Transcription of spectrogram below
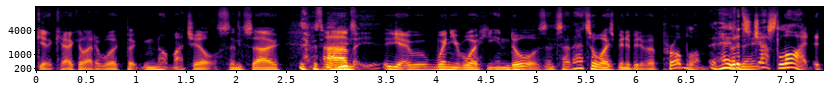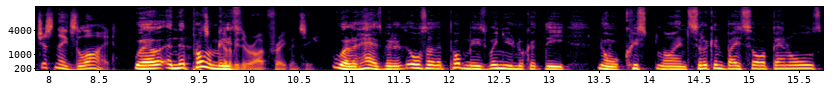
get a calculator work, but not much else. And so, um, yeah, when you're working indoors, and so that's always been a bit of a problem. It has but it's been. just light. It just needs light. Well, and the problem is It's got to be the right frequency. well, it has, but it's also the problem is when you look at the normal crystalline silicon based solar panels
